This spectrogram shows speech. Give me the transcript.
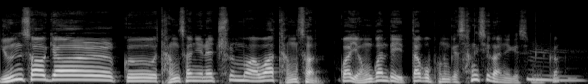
윤석열 그 당선인의 출마와 당선과 연관돼 있다고 보는 게 상식 아니겠습니까? 음.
